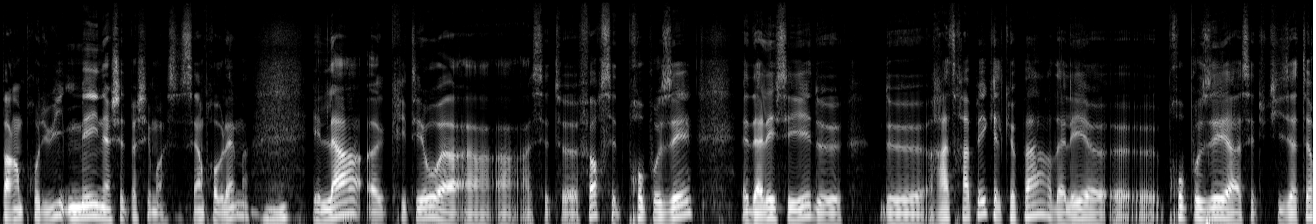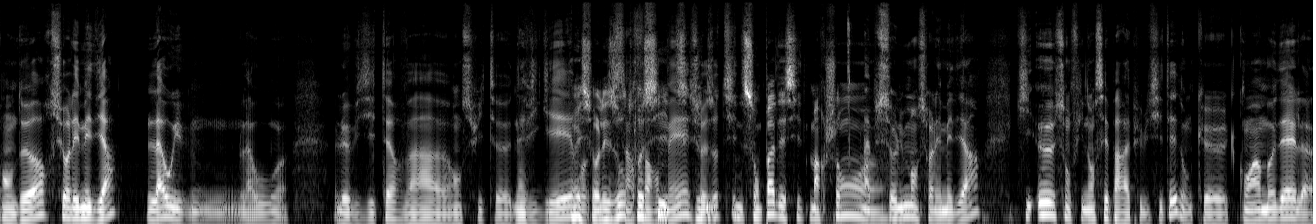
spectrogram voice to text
par un produit, mais il n'achète pas chez moi. C'est un problème. Mhm. Et là, euh, Criteo a, a- a- a cette euh, force, c'est de proposer et d'aller essayer de, de rattraper quelque part, d'aller euh, euh, proposer à cet utilisateur en dehors, sur les médias, là où, là où euh, le visiteur va euh, ensuite euh, naviguer, Oui, sur les autres sites, sur les qui- autres qui sites ne sont pas des sites marchands. euh, Absolument, sur les médias, qui eux sont financés par la publicité, donc euh, qui ont un modèle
